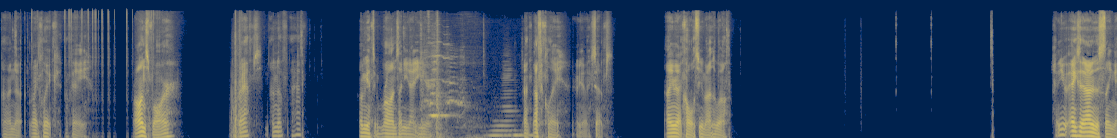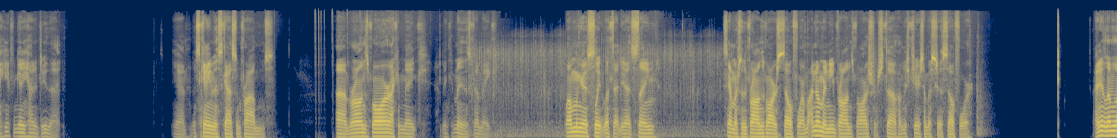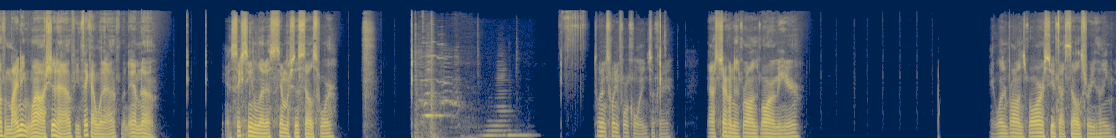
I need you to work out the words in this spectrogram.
Uh, no, right click. Okay. Bronze bar. Craft. Enough. I have. Let me get the bronze I need out here. Not, not the clay. There we go, accepts. I am at coal too, might as well. How do you exit out of this thing? I keep forgetting how to do that. Yeah, this game has got some problems. Uh, bronze bar, I can make. I think how many this can I make? Well, I'm gonna go to sleep, let that do that thing. See how much those bronze bars sell for. I know I'm gonna need bronze bars for stuff. I'm just curious how much it's gonna sell for. I didn't level up in mining? Wow, I should have. You'd think I would have, but damn no. Yeah, 16 lettuce. See how much this sells for. Two hundred twenty-four coins. Okay. Now let's check on this bronze bar over here. Okay, one bronze bar. See if that sells for anything.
